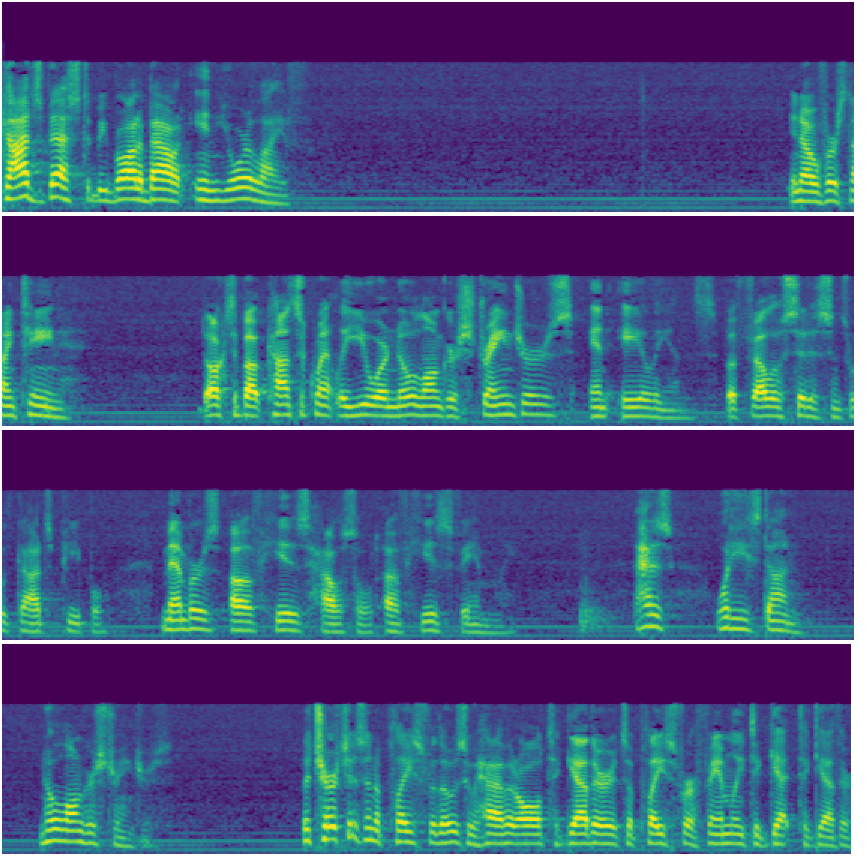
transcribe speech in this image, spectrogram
God's best to be brought about in your life. You know, verse 19 talks about consequently, you are no longer strangers and aliens, but fellow citizens with God's people members of his household, of his family. That is what he's done. No longer strangers. The church isn't a place for those who have it all together. It's a place for a family to get together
